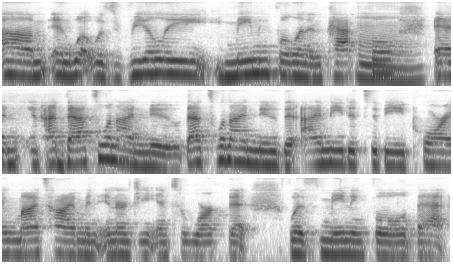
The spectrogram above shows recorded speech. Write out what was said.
um, and what was really meaningful and impactful. Mm. And, and I, that's when I knew, that's when I knew that I needed to be pouring my time and energy into work that was meaningful, that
